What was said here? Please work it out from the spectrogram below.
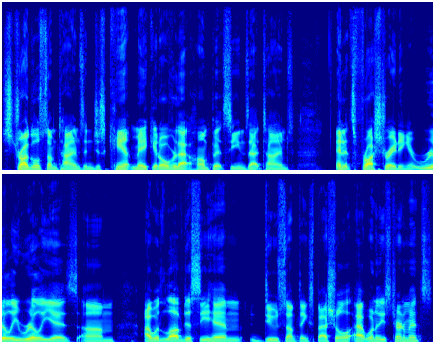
struggles sometimes and just can't make it over that hump it seems at times. And it's frustrating. It really really is. Um, I would love to see him do something special at one of these tournaments,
